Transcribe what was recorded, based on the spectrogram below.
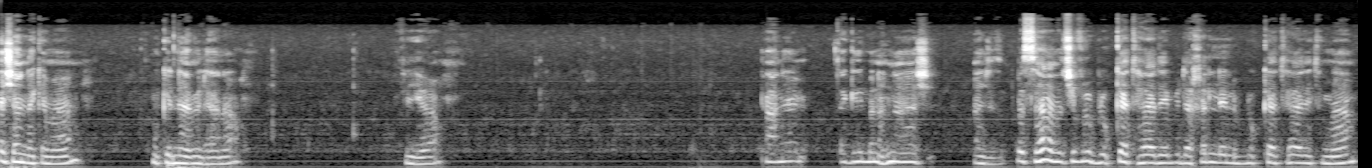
إيش عندنا كمان؟ ممكن نعمل هنا فيها. يعني تقريبا هنا انجز بس هنا تشوف ال block ات هذه بدي اخلي ال block ات هذه تمام؟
